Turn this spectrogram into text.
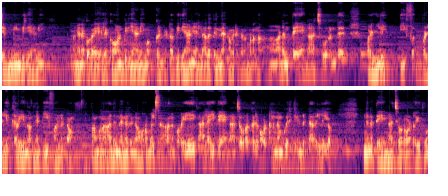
ചെമ്മീൻ ബിരിയാണി അങ്ങനെ കുറേ ലഗോൺ ബിരിയാണിയും ഒക്കെ ഉണ്ട് കേട്ടോ ബിരിയാണി അല്ലാതെ പിന്നെ അവരുടെ നമ്മുടെ നാടൻ തേങ്ങാച്ചോറുണ്ട്. പള്ളി ബീഫ് പള്ളിക്കറി എന്ന് പറഞ്ഞ ബീഫാണ് കേട്ടോ അപ്പോൾ നമ്മൾ ആദ്യം തന്നെ ഒരു നോർമൽ സാധനം കുറേ കാലമായി തേങ്ങാച്ചോറൊക്കെ ഒരു ഹോട്ടലിൽ നമുക്ക് ഒരിക്കലും കിട്ടാറില്ലല്ലോ. അങ്ങനെ തേങ്ങാച്ചോറ് ഓർഡർ ചെയ്തു.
